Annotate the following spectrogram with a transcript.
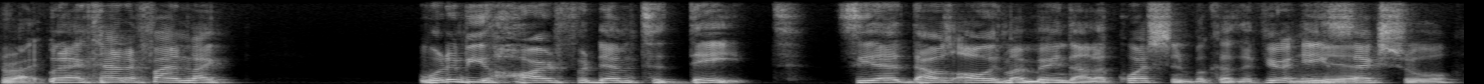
Right. but I kind of find like, would it be hard for them to date? See that that was always my million dollar question because if you're Yeah. asexual,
